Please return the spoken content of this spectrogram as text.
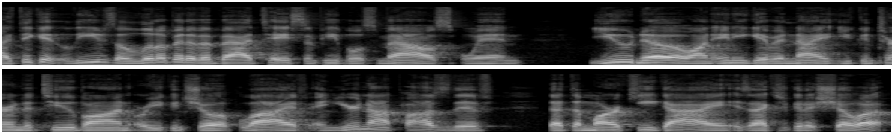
I think it leaves a little bit of a bad taste in people's mouths when you know on any given night you can turn the tube on or you can show up live and you're not positive that the marquee guy is actually going to show up.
